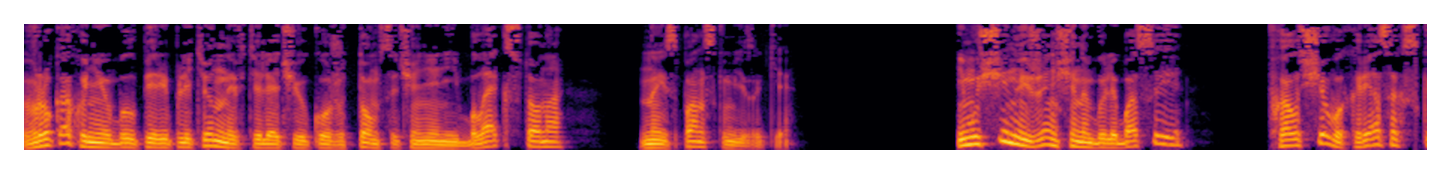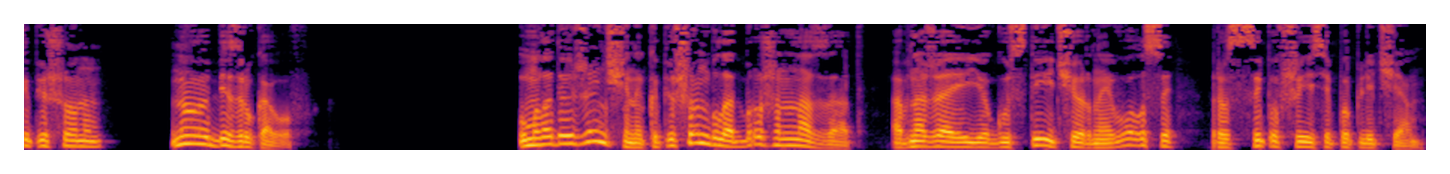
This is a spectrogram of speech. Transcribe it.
в руках у нее был переплетенный в телячью кожу том сочинений Блэкстона на испанском языке. И мужчина, и женщина были босые, в холщовых рясах с капюшоном, но без рукавов. У молодой женщины капюшон был отброшен назад, обнажая ее густые черные волосы, рассыпавшиеся по плечам.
